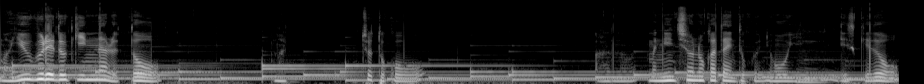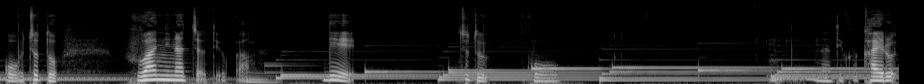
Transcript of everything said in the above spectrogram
まあ、夕暮れ時になると、まあ、ちょっとこうあの、まあ、認知症の方に特に多いんですけど、こうちょっと不安になっちゃうというか、でちょっとこうんなんていうか帰る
